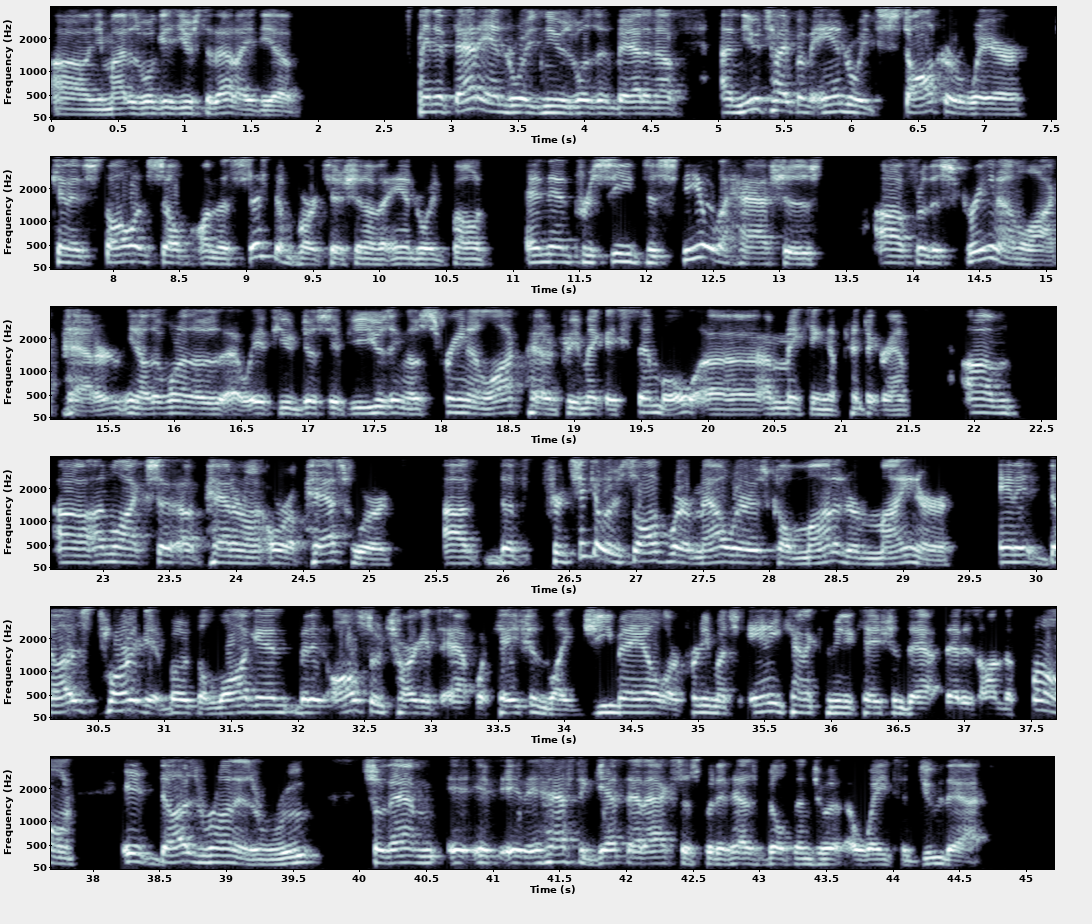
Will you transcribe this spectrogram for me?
uh, you might as well get used to that idea. And if that Android news wasn't bad enough, a new type of Android stalkerware can install itself on the system partition of the Android phone and then proceed to steal the hashes uh, for the screen unlock pattern. You know, that one of those. Uh, if you just if you're using those screen unlock patterns where you make a symbol, uh, I'm making a pentagram, um, uh, unlock a pattern or a password. Uh, the particular software malware is called MonitorMinor and it does target both the login, but it also targets applications like Gmail or pretty much any kind of communications app that is on the phone. It does run as root, so that it, it, it has to get that access, but it has built into it a way to do that.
